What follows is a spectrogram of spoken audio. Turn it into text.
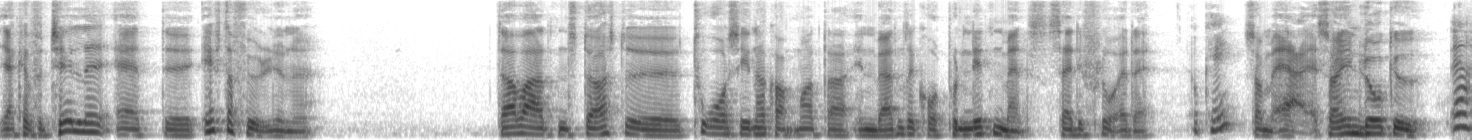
Jeg kan fortælle, at øh, efterfølgende, der var den største, øh, to år senere kommer der en verdensrekord på 19 mands, sat i Florida, Okay, som er altså en lukket, ja,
